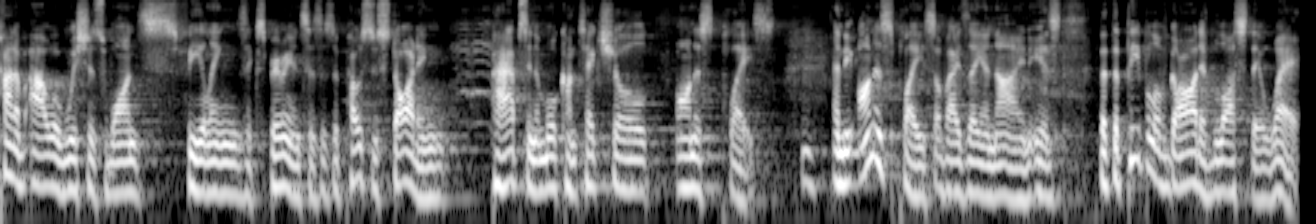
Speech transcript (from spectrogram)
kind of our wishes, wants, feelings, experiences, as opposed to starting perhaps in a more contextual, honest place. Mm. And the honest place of Isaiah 9 is that the people of God have lost their way.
